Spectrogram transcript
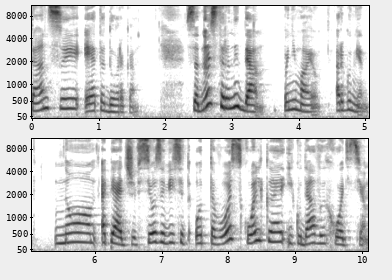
Танцы — это дорого. С одной стороны, да, понимаю, аргумент. Но, опять же, все зависит от того, сколько и куда вы ходите.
